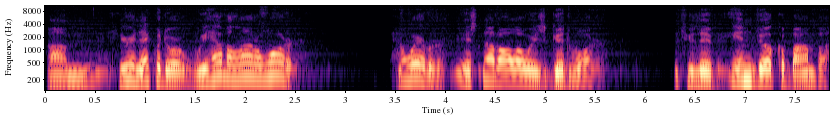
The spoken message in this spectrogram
Um, here in Ecuador, we have a lot of water. However, it's not always good water. If you live in Vilcabamba,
